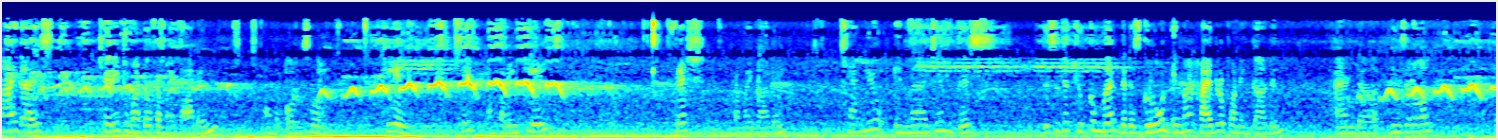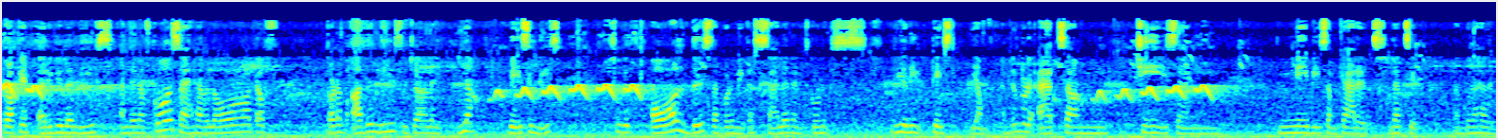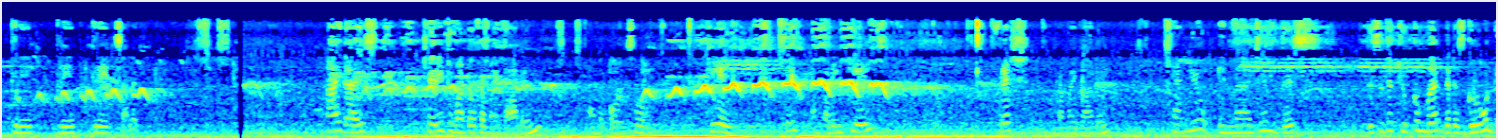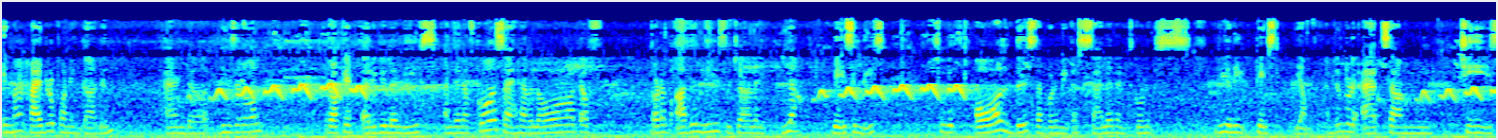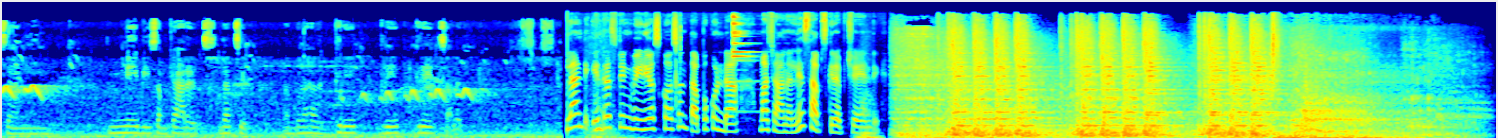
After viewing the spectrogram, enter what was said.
Hi guys, cherry tomato from my garden and also kale. See, I'm cutting kale fresh from my garden. Can you imagine this? This is the cucumber that has grown in my hydroponic garden and uh, these are all rocket arugula leaves and then of course I have a lot of lot of other leaves which are like yeah basil leaves so with all this I'm going to make a salad and it's going to s- really taste yum. I'm just going to add some cheese and maybe some carrots. That's it. I'm going to have a great great great salad. Hi guys. Cherry tomato from my garden and also kale. See I'm cutting kale fresh from my garden. Can you imagine this? This is the cucumber that has grown in my hydroponic garden. And uh, these are all rocket regular leaves and then of course I have a lot of lot of other leaves which are like yeah basil leaves so with all this I'm going to make a salad and it's going to really taste yum I'm just going to add some cheese and maybe some carrots that's it I'm going to have a great great great salad ఇలాంటి interesting videos కోసం తప్పకుండా మా ఛానల్ని subscribe చేయండి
